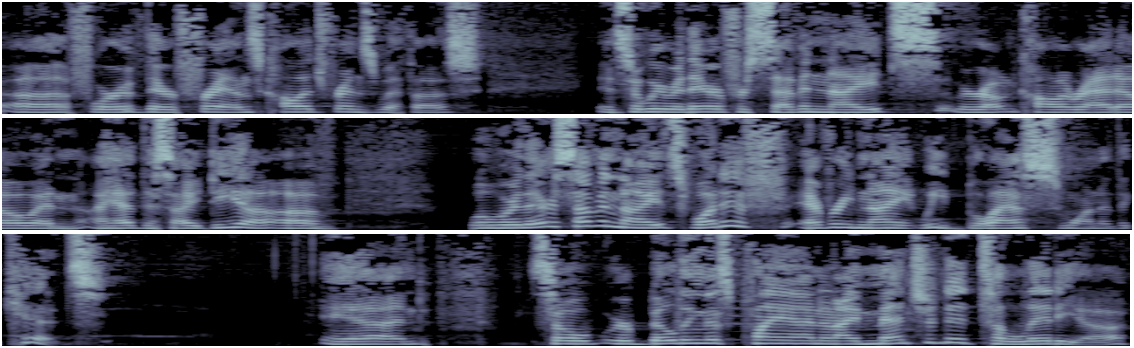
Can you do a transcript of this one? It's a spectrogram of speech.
uh, four of their friends, college friends with us. And so we were there for seven nights. We were out in Colorado and I had this idea of, well, we're there seven nights. What if every night we bless one of the kids? And so we're building this plan and I mentioned it to Lydia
